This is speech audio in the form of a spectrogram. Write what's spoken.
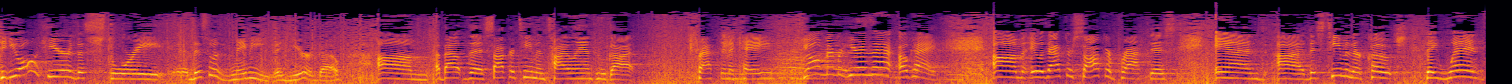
Did you all hear the story? This was maybe a year ago um, about the soccer team in Thailand who got trapped in a cave. Y'all remember hearing that? Okay. Um, it was after soccer practice, and uh, this team and their coach they went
